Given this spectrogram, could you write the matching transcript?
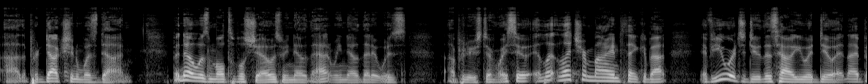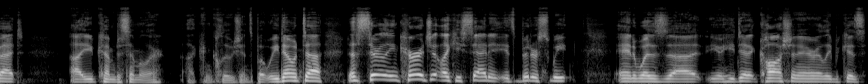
uh, the production was done. But no, it was multiple shows. We know that. We know that it was uh, produced different ways. So let, let, your mind think about if you were to do this, how you would do it. And I bet uh, you'd come to similar uh, conclusions. But we don't uh, necessarily encourage it. Like he said, it, it's bittersweet, and was uh, you know he did it cautionarily because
